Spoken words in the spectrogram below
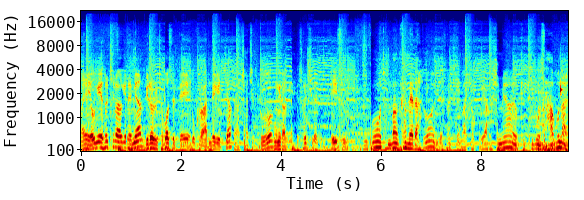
만약 여기에 설치를 하게 되면 미러를 접었을 때 녹화가 안 되겠죠? 자, 좌측도 동일하게 설치가 지금 돼 있습니다. 그리고 전방 카메라 도 이제 설치를 마쳤고요. 보시면 이렇게 기본 4분할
